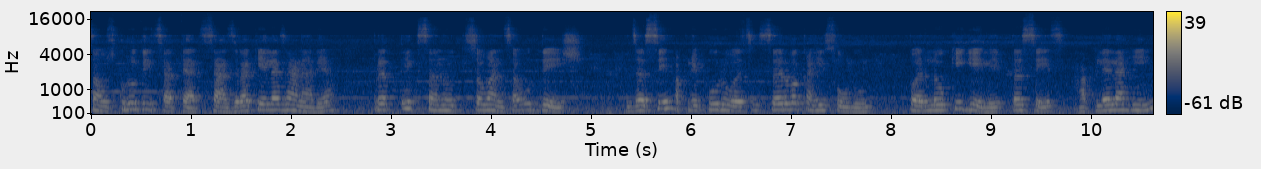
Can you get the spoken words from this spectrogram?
संस्कृतीचा त्यात साजरा केला जाणाऱ्या प्रत्येक सण उत्सवांचा उद्देश. जसे आपले पूर्वज सर्व काही सोडून परलोकी गेले तसेच आपल्यालाही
